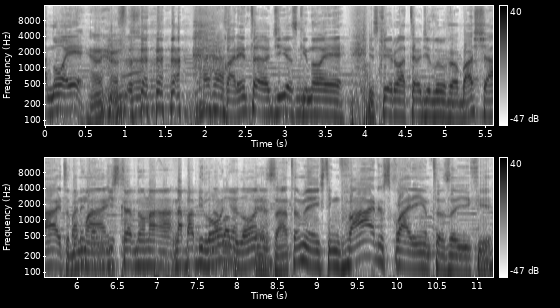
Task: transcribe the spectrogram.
a Noé. 40 dias que Noé esperou até o dilúvio abaixar e tudo 40 anos de mais. Escravidão na, na Babilônia. Na Babilônia. Exatamente, tem vários 40 aí que.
